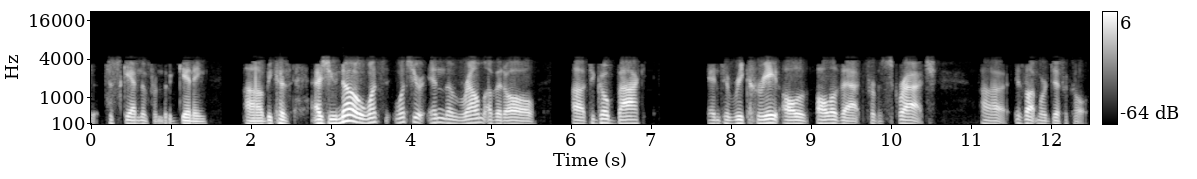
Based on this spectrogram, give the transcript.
to scan them from the beginning. Uh, because as you know, once once you're in the realm of it all, uh, to go back and to recreate all of all of that from scratch uh, is a lot more difficult.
